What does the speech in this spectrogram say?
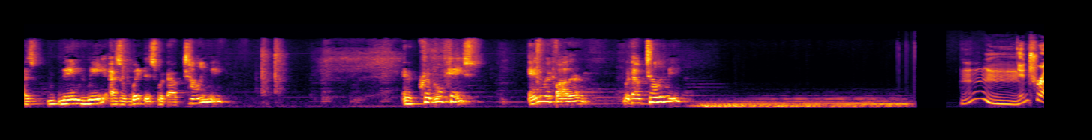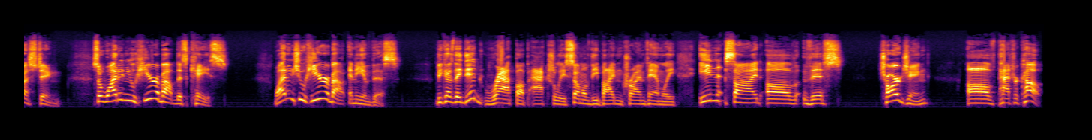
has named me as a witness without telling me in a criminal case, and my father without telling me. Hmm, interesting. So, why didn't you hear about this case? Why didn't you hear about any of this? Because they did wrap up actually some of the Biden crime family inside of this charging of Patrick Ho.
